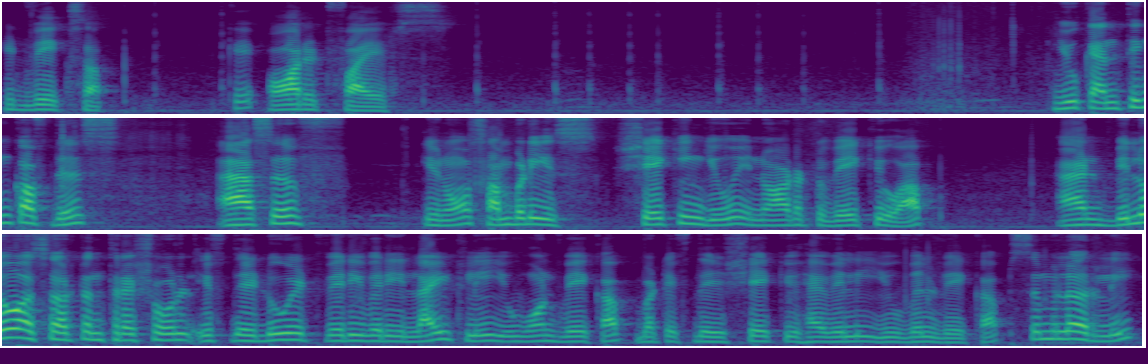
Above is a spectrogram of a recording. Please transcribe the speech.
it wakes up okay or it fires you can think of this as if you know somebody is shaking you in order to wake you up and below a certain threshold if they do it very very lightly you will not wake up but if they shake you heavily you will wake up. Similarly,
